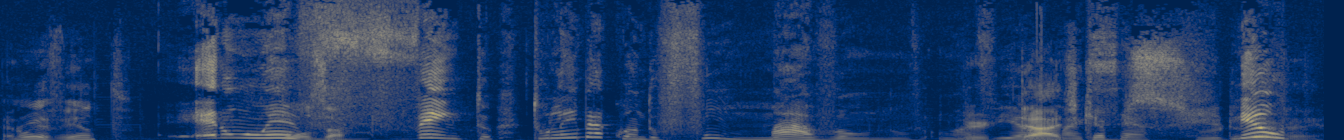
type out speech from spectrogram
Era um evento. Era um evento. Tu lembra quando fumavam no, no avião, Verdade, que Marcelo? absurdo, Meu né?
